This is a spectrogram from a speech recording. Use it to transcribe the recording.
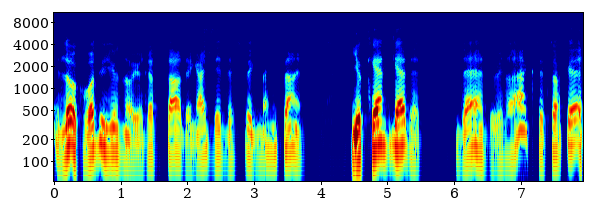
Look, what do you know? You're just starting. I did this thing many times. You can't get it. Dad, relax. It's okay.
